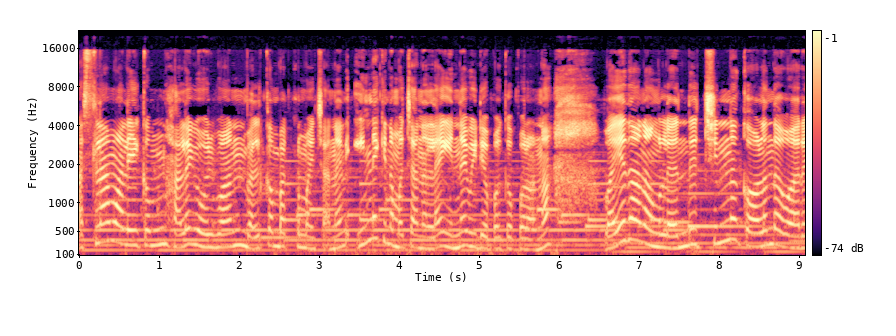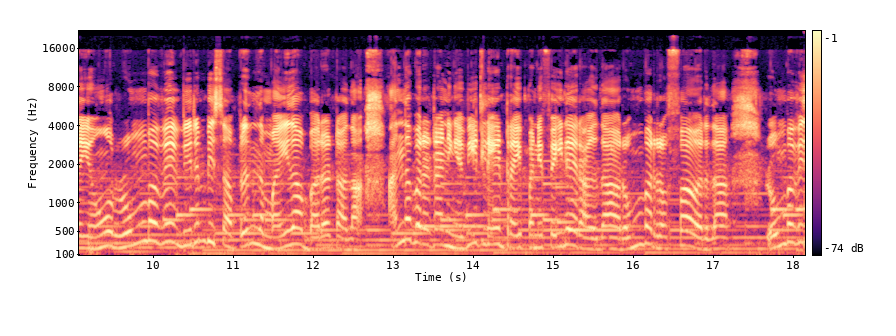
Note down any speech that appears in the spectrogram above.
அஸ்லாம் வலைக்கம் ஹலோ ஒருவான் welcome back to my channel இன்றைக்கி நம்ம சேனலில் என்ன வீடியோ பார்க்க போகிறோன்னா வயதானவங்கலேருந்து சின்ன குழந்த வரையும் ரொம்பவே விரும்பி சாப்பிட்றது இந்த மைதா பரோட்டா தான். அந்த பரோட்டா நீங்கள் வீட்டிலேயே ட்ரை பண்ணி ஃபெயிலியர் ஆகுதா? ரொம்ப ரஃப்பாக வருதா? ரொம்பவே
